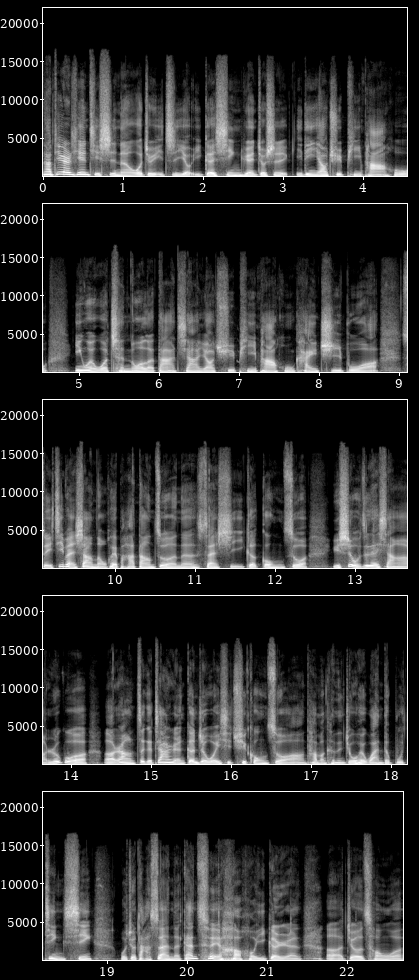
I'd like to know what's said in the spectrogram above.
那第二天，其实呢，我就一直有一个心愿，就是一定要去琵琶湖，因为我承诺了大家要去琵琶湖开直播啊，所以基本上呢，我会把它当做呢算是一个工作。于是我就在想啊，如果呃让这个家人跟着我一起去工作啊，他们可能就会玩的不尽兴。我就打算呢，干脆啊，我一个人呃，就从我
